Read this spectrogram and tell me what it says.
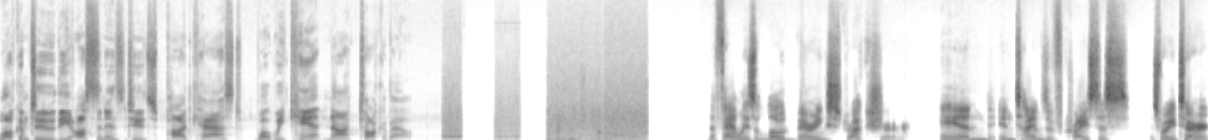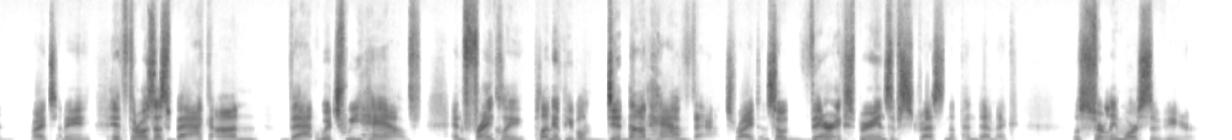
Welcome to the Austin Institute's podcast, What We Can't Not Talk About. The family is a load bearing structure. And in times of crisis, it's where you turn, right? I mean, it throws us back on that which we have. And frankly, plenty of people did not have that, right? And so their experience of stress in the pandemic was certainly more severe.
